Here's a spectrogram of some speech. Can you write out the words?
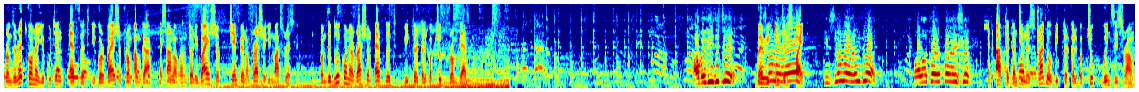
From the red corner, Yakutian athlete Igor Baishev from Amga, a son of Anatoly Baishev, champion of Russia in mas-wrestling. From the blue corner, Russian athlete Viktor Kolibabchuk from Vyazma. Very intense fight. And after continuous struggle, Viktor Kolibabchuk wins this round.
